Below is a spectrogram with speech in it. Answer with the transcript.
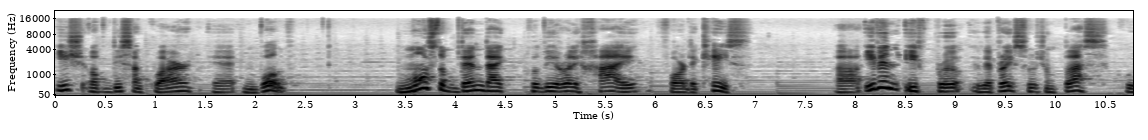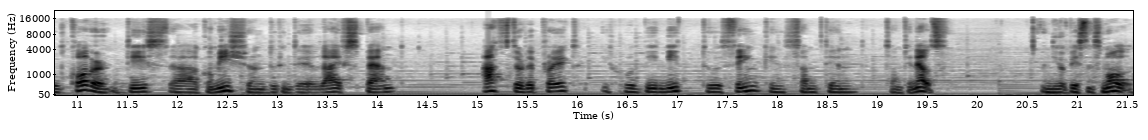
each of these acquire uh, involve. Most of them that could be really high for the case. Uh, even if pro the Project Solution Plus could cover this uh, commission during the lifespan, after the project it would be need to think in something something else a new business model.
